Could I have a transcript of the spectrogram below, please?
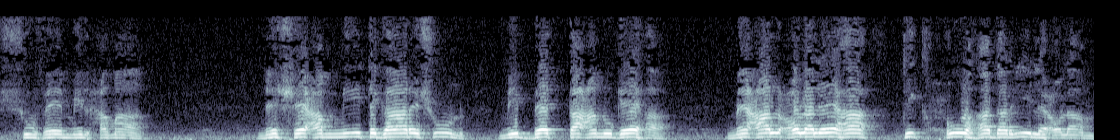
שובי מלחמה. נשי עמי תגרשון מבית תענוגיה, מעל עולליה תיקחו הדרי לעולם.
